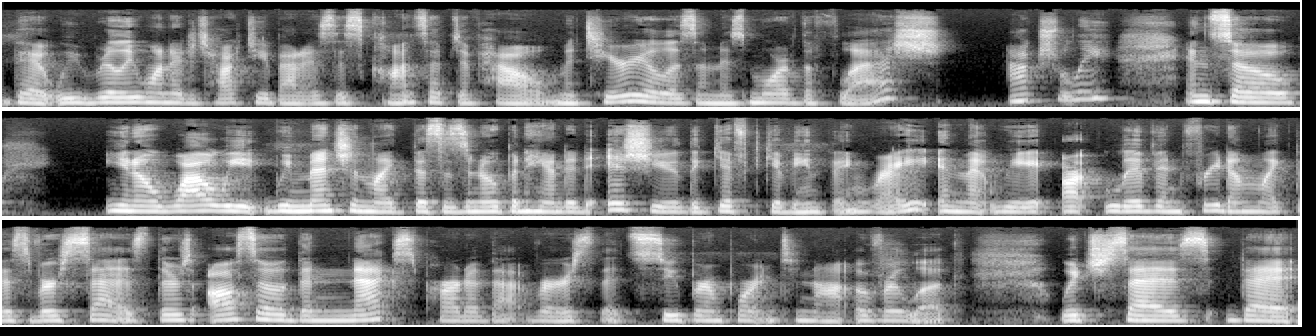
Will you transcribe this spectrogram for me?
that we really wanted to talk to you about is this concept of how materialism is more of the flesh, actually. And so you know while we we mentioned like this is an open-handed issue the gift giving thing right and that we are, live in freedom like this verse says there's also the next part of that verse that's super important to not overlook which says that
